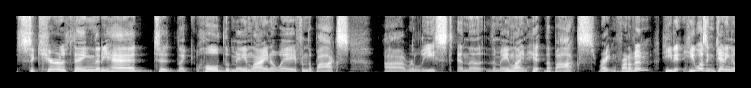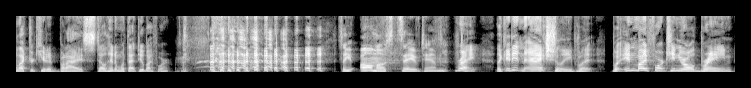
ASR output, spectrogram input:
secure thing that he had to like hold the main line away from the box uh, released, and the the main line hit the box right in front of him. He did he wasn't getting electrocuted, but I still hit him with that two by four. so you almost saved him. Right. Like I didn't actually, but but in my 14-year-old brain,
